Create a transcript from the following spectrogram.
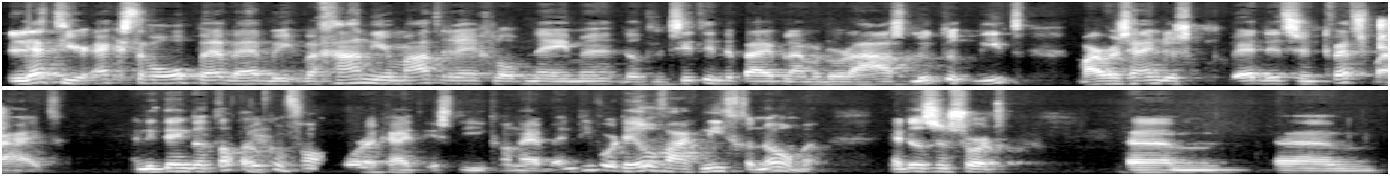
let hier extra op. Hè. We, hebben, we gaan hier maatregelen opnemen. Dat zit in de pijplijn, maar door de haast lukt het niet. Maar we zijn dus, hè, dit is een kwetsbaarheid. En ik denk dat dat ook een verantwoordelijkheid is die je kan hebben. En die wordt heel vaak niet genomen. En dat is een soort um, um,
